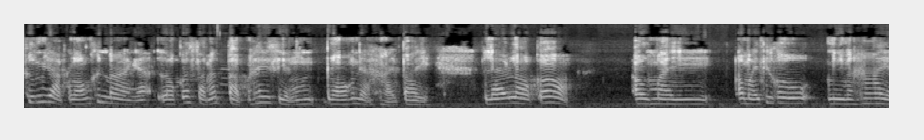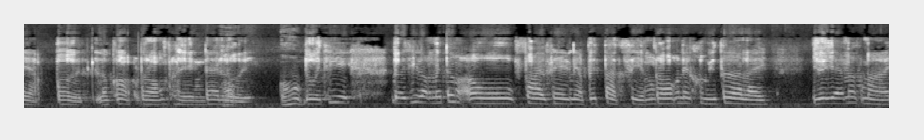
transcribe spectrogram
คึ้มอยากร้องขึ้นมาอย่างเงี้ย เราก็สามารถปรับให้เสียงร้องเนี่ยหายไป แล้วเราก็เอาไมค์เอาไมค์ที่เขามีมาให้อะ เปิดแล้วก็ร้องเพลงได้เลยโอ้โดยที่ โดยที่เราไม่ต้องเอาไฟล์เพลงเนี่ยไปตัดเสียงร้องในคอมพิวเตอร์อะไร เยอะแยะมากมาย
